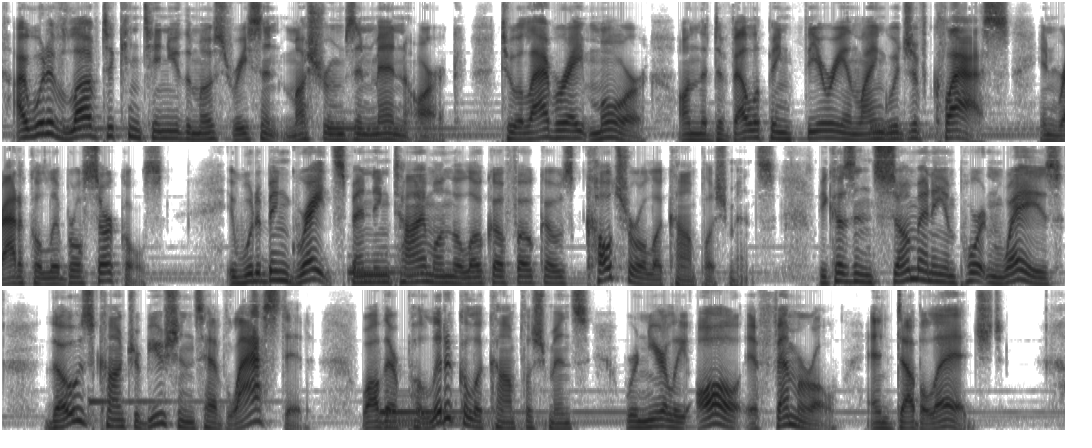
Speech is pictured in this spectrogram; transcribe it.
I would have loved to continue the most recent Mushrooms and Men arc, to elaborate more on the developing theory and language of class in radical liberal circles, it would have been great spending time on the Locofocos' cultural accomplishments, because in so many important ways, those contributions have lasted, while their political accomplishments were nearly all ephemeral and double edged.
